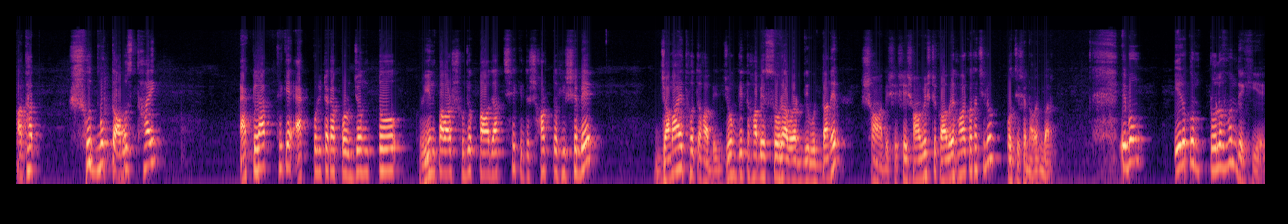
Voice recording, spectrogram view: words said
অর্থাৎ সুদমুক্ত অবস্থায় এক লাখ থেকে এক কোটি টাকা পর্যন্ত ঋণ পাওয়ার সুযোগ পাওয়া যাচ্ছে, কিন্তু শর্ত হিসেবে জমায়েত হতে হবে, যোগ দিতে হবে সোহরাওয়ার্দী উদ্যানের সমাবেশে। সেই সমাবেশটি কবে হওয়ার কথা ছিল? পঁচিশে নভেম্বর। এবং এরকম প্রলোভন দেখিয়ে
